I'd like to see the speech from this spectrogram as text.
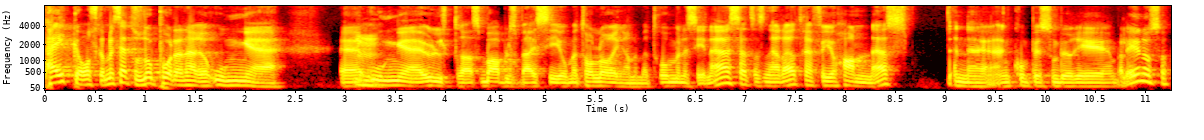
peker Oskar Vi setter oss da på den her unge uh, mm. unge Ultras Babelsberg-sida med tolvåringene med trommene sine. Setter oss ned der, treffer Johannes, en, en, kompis som bor i Berlin. og Så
